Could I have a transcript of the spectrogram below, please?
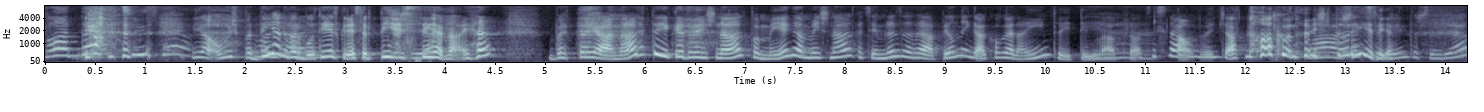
bladāts visā. Jā, un viņš pa dienu varbūt ieskries ar piersi sienā. Ja? Bet tajā naktī, kad viņš nāk pa miegam, viņš nāk acīm redzot, pilnīgā kaut kādā intuitīvā Jā. procesā, un viņš atnāk un viņš Vau, tur ir. Ja? Interesanti, jā.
